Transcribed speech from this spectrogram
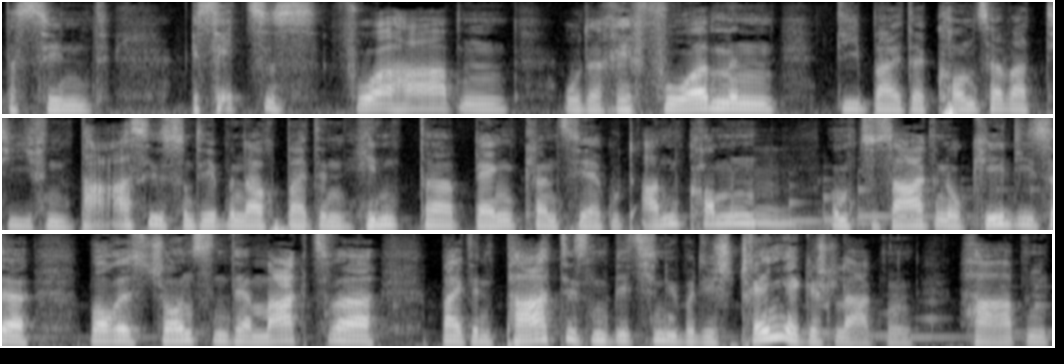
das sind Gesetzesvorhaben oder Reformen, die bei der konservativen Basis und eben auch bei den Hinterbänklern sehr gut ankommen, mhm. um zu sagen, okay, dieser Boris Johnson, der mag zwar bei den Partys ein bisschen über die Stränge geschlagen haben,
